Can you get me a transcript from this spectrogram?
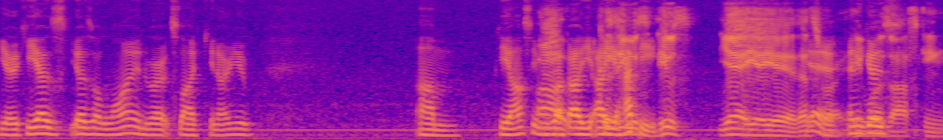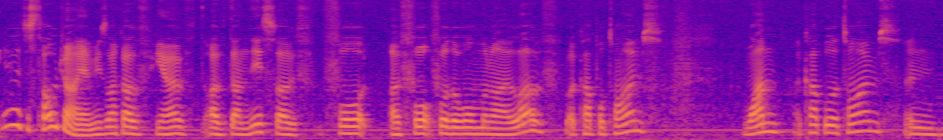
you know, he has he has a line where it's like, you know, you, um, he asks him, Oh, like, are you are you happy? Was, he was. Yeah, yeah, yeah. That's Yeah, right. and he, he was goes- asking. Yeah, I just told you I am. He's like, I've, you know, I've, I've done this. I've fought, I've fought for the woman I love a couple times, won a couple of times, and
